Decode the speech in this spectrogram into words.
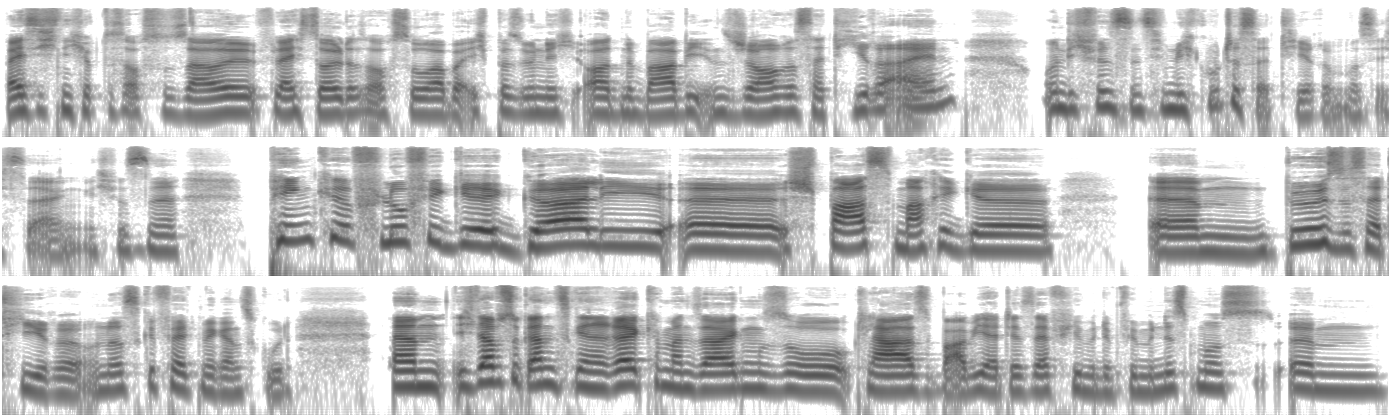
weiß ich nicht, ob das auch so soll, vielleicht soll das auch so, aber ich persönlich ordne Barbie ins Genre Satire ein und ich finde es eine ziemlich gute Satire, muss ich sagen. Ich finde es eine pinke, fluffige, girly, äh, spaßmachige, ähm, böse Satire und das gefällt mir ganz gut. Ähm, ich glaube, so ganz generell kann man sagen, so klar, also Barbie hat ja sehr viel mit dem Feminismus ähm,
